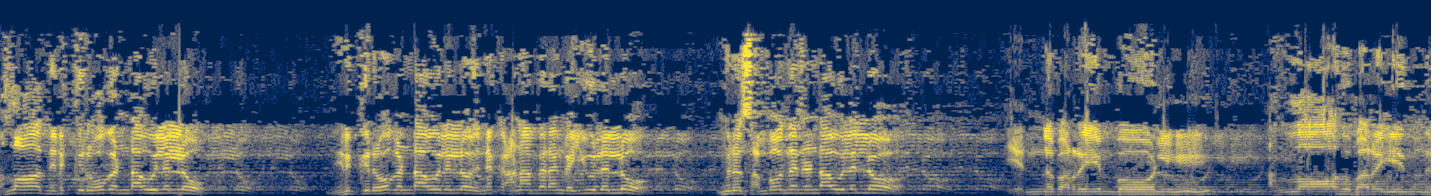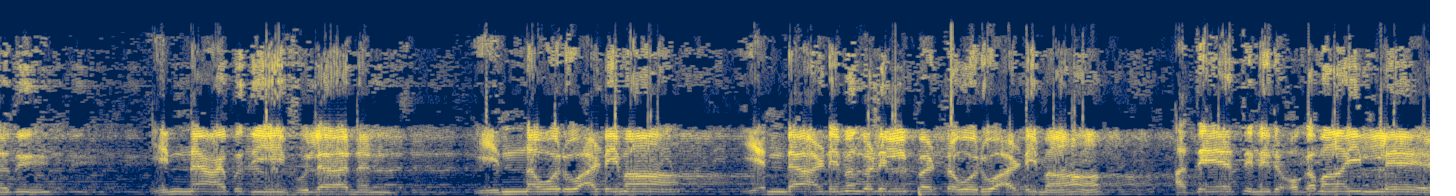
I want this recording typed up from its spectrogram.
അല്ലാ നിനക്ക് രോഗം ഉണ്ടാവില്ലല്ലോ നിനക്ക് രോഗം ഉണ്ടാവില്ലല്ലോ നിന്നെ കാണാൻ വരാൻ കഴിയൂലല്ലോ. ഇങ്ങനെ സംഭവം തന്നെ ഉണ്ടാവില്ലല്ലോ. എന്ന് പറയുമ്പോൾ അള്ളാഹു പറയുന്നത് ഇന്ന അബ്ദി ഫുലാനൻ ഇന്ന ഒരു അടിമ എന്റെ അടിമകളിൽപ്പെട്ട ഒരു അടിമ അദ്ദേഹത്തിന് രോഗമായില്ലേ?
